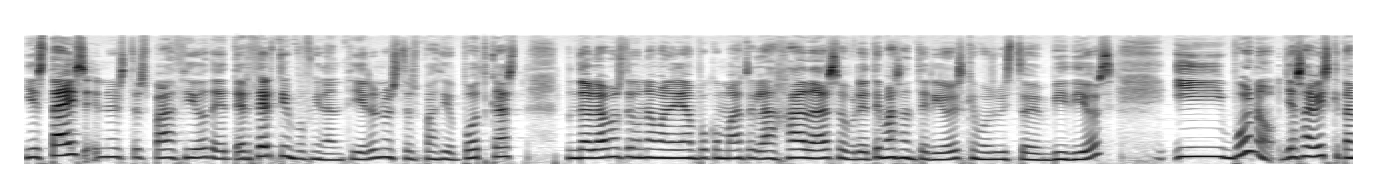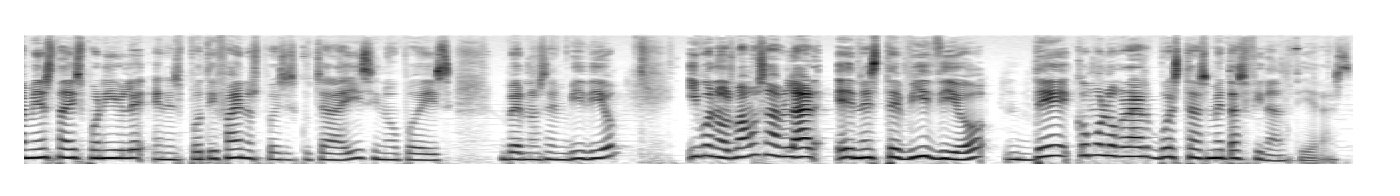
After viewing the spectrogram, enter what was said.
Y estáis en nuestro espacio de tercer tiempo financiero, nuestro espacio podcast, donde hablamos de una manera un poco más relajada sobre temas anteriores que hemos visto en vídeos. Y bueno, ya sabéis que también está disponible en Spotify, nos podéis escuchar ahí si no podéis vernos en vídeo. Y bueno, os vamos a hablar en este vídeo de cómo lograr vuestras metas financieras.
